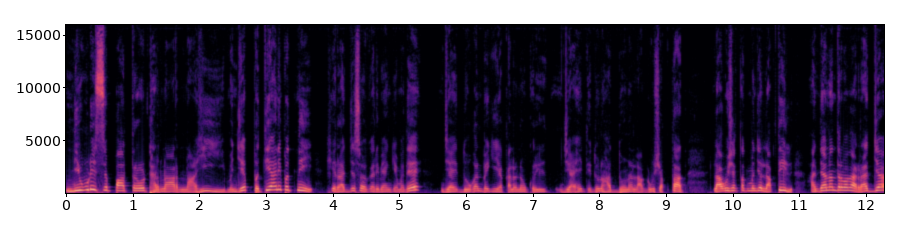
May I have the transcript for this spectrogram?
निवडीस पात्र ठरणार नाही. म्हणजे पती आणि पत्नी हे राज्य सहकारी बँकेमध्ये जे आहे दोघांपैकी एकाला नोकरी जी आहे तिथून हात धुणं लागू शकतात. लागू शकतात म्हणजे लागतील. आणि त्यानंतर बघा राज्य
